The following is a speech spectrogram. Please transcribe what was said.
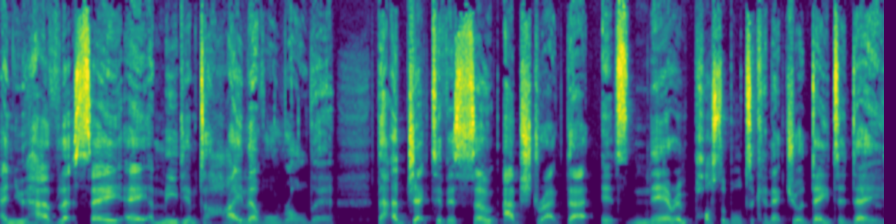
and you have, let's say, a, a medium to high level role there, that objective is so abstract that it's near impossible to connect your day to day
